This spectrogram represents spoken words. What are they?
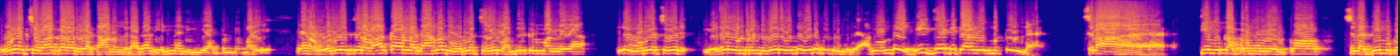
ஒரு லட்சம் வாக்காளர்களை காணுங்கிறாங்க அது என்ன நீங்க அப்படின்ற மாதிரி. ஏங்க ஒரு லட்சம் வாக்காளர்களை காணும் அந்த ஒரு லட்சம் பேர் வந்திருக்கணுமா இல்லையா? இல்ல ஒரு லட்சம் பேர் ஏதோ ஒன்று ரெண்டு பேர் வந்து விடுபட்டு இருக்குது அது வந்து பிஜேபி காரங்களுக்கு மட்டும் இல்ல. சில திமுக பிரமுகர்களுக்கும் சில திமுக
